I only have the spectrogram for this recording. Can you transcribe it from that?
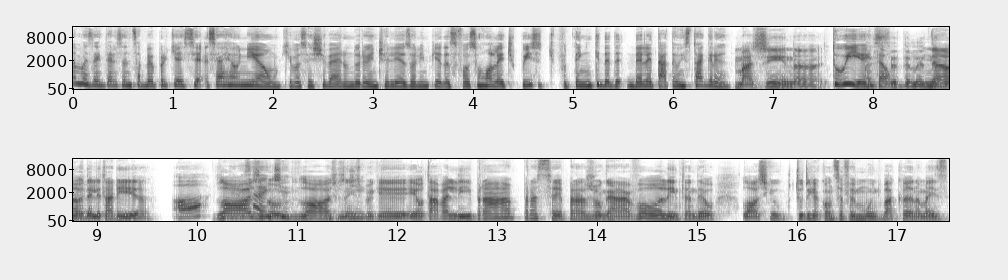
Não, mas é interessante saber porque se, se a reunião que vocês tiveram durante ali as Olimpíadas fosse um rolê tipo isso, tipo, tem que de- deletar teu Instagram. Imagina. Tu ia, Mas então? você deletaria. Não, eu deletaria. Ó, que Lógico, lógico, Entendi. gente, porque eu tava ali pra, pra, ser, pra jogar vôlei, entendeu? Lógico que tudo que aconteceu foi muito bacana, mas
